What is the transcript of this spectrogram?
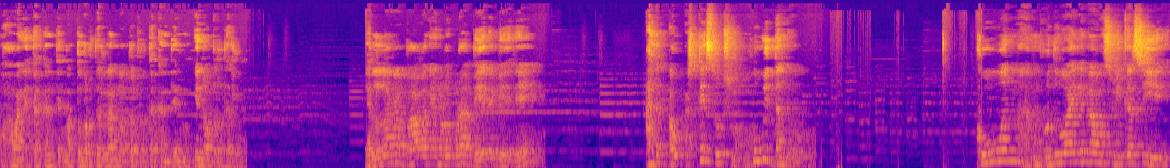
ಭಾವನೆ ತಕ್ಕಂತೆ ಮತ್ತೊಬ್ಬರದಿರಲ್ಲ ಮತ್ತೊಬ್ಬರ ತಕ್ಕಂತೆ ಇನ್ನೊಬ್ಬರದಿರಲ್ಲ ಎಲ್ಲರ ಭಾವನೆಗಳು ಕೂಡ ಬೇರೆ ಬೇರೆ. ಆದ್ರೆ ಅವು ಅಷ್ಟೇ ಸೂಕ್ಷ್ಮ. ಹೂವಿದ್ದಂಗೆ ಹೂವನ್ನು ಮೃದುವಾಗಿ ನಾವು ಸ್ವೀಕರಿಸಿ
